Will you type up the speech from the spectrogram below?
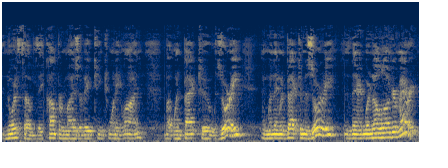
north of the Compromise of 1820 line, but went back to Missouri and when they went back to Missouri, they were no longer married.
